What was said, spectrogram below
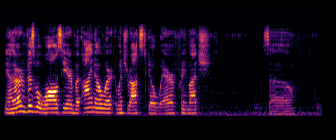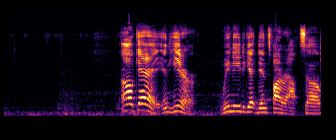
yeah, there are invisible walls here, but I know where which routes to go where pretty much. So Okay, in here, we need to get Din's Fire out. So,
